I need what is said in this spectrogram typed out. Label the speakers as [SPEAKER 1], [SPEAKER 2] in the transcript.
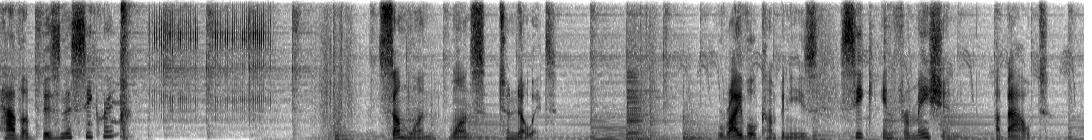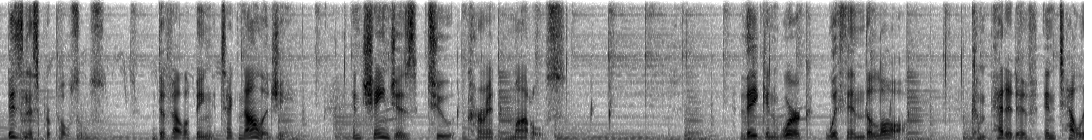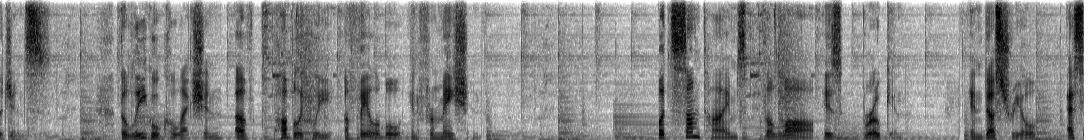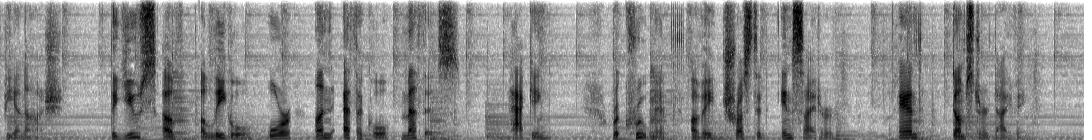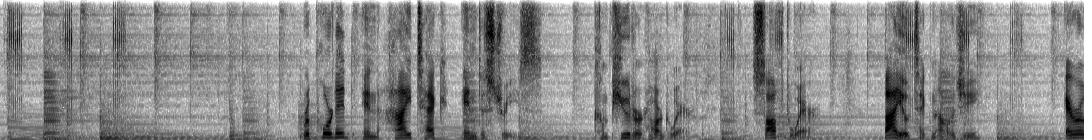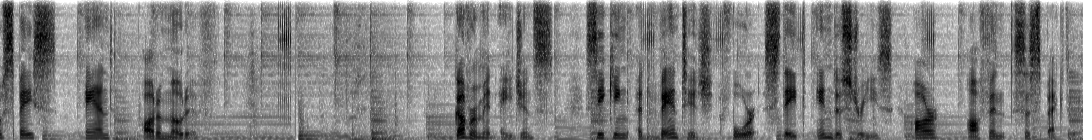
[SPEAKER 1] have a business secret? Someone wants to know it. Rival companies seek information about business proposals, developing technology, and changes to current models. They can work within the law, competitive intelligence, the legal collection of publicly available information. But sometimes the law is broken. Industrial espionage, the use of illegal or unethical methods, hacking, recruitment of a trusted insider, and dumpster diving. Reported in high tech industries, computer hardware, software, biotechnology, aerospace, and automotive. Government agents seeking advantage for state industries are often suspected.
